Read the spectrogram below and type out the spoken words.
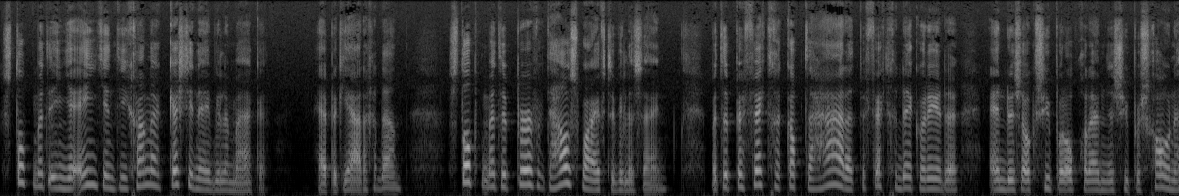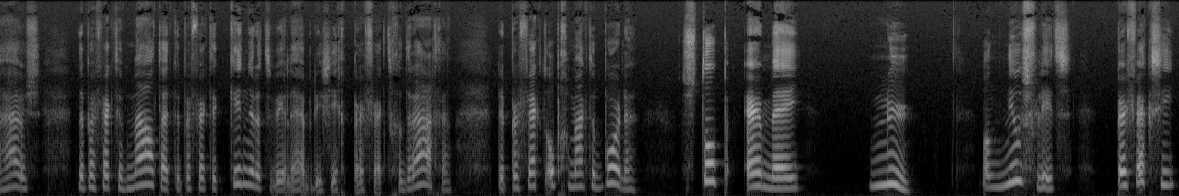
Stop met in je eentje in die gangen kerstdiner willen maken. Heb ik jaren gedaan. Stop met de perfect housewife te willen zijn. Met de perfect gekapte haren, het perfect gedecoreerde en dus ook super opgeruimde, super schone huis. De perfecte maaltijd, de perfecte kinderen te willen hebben die zich perfect gedragen. De perfect opgemaakte borden. Stop ermee nu. Want nieuwsflits, perfectie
